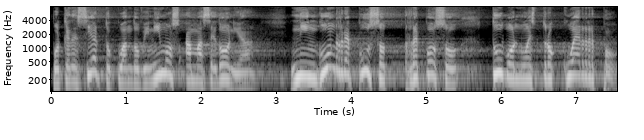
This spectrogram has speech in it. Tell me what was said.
porque de cierto, cuando vinimos a Macedonia, ningún reposo, reposo tuvo nuestro cuerpo,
